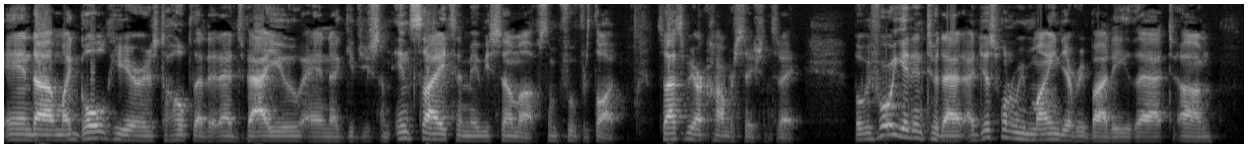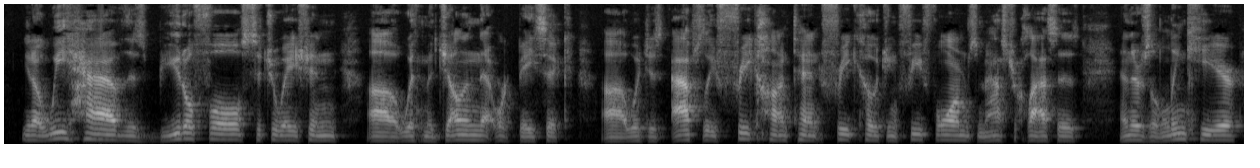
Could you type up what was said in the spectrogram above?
And uh, my goal here is to hope that it adds value and uh, gives you some insights and maybe some uh, some food for thought. So that's be our conversation today. But before we get into that, I just want to remind everybody that um, you know we have this beautiful situation uh, with Magellan Network Basic. Uh, which is absolutely free content, free coaching, free forms, master classes. And there's a link here,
